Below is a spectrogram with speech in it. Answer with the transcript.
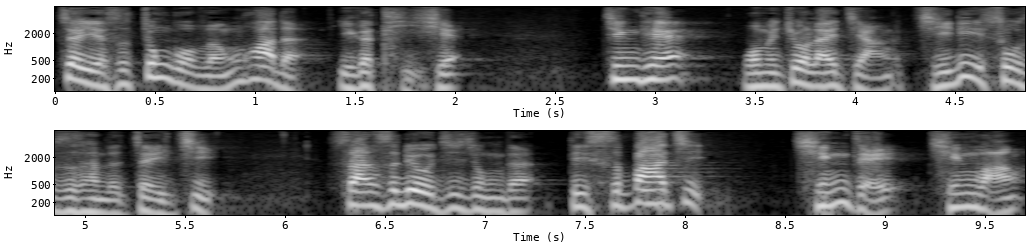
这也是中国文化的一个体现。今天我们就来讲吉利数字上的这一计，三十六计中的第十八计“擒贼擒王”。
